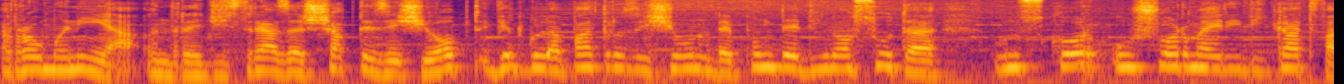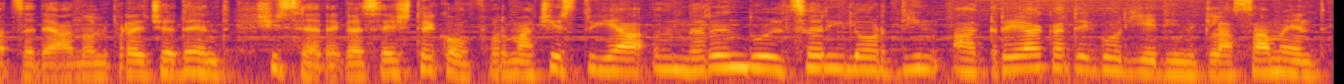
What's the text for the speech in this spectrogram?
România înregistrează 78,41 de puncte din 100, țară, un scor ușor mai ridicat față de anul precedent și se regăsește conform acestuia în rândul țărilor din a treia categorie din clasament,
